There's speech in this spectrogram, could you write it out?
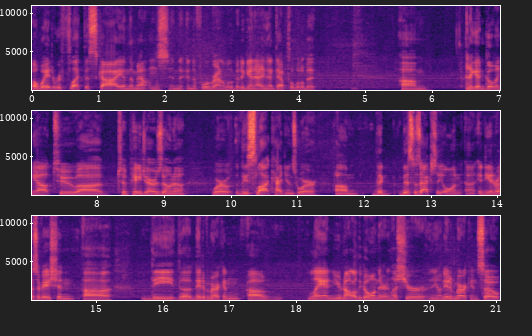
a way to reflect the sky and the mountains in the, in the foreground a little bit. Again, adding that depth a little bit. Um, and again, going out to, uh, to Page, Arizona, where the slot canyons were. Um, the, this is actually on uh, Indian reservation, uh, the, the Native American uh, land, you're not allowed to go in there unless you're you know, Native American. So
